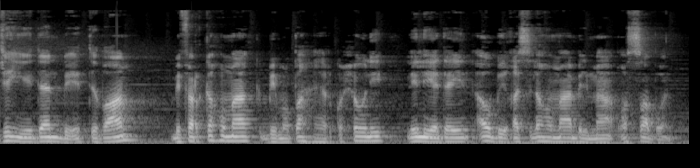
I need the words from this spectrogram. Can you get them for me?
جيدا بانتظام بفركهما بمطهر كحولي لليدين أو بغسلهما بالماء والصابون.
